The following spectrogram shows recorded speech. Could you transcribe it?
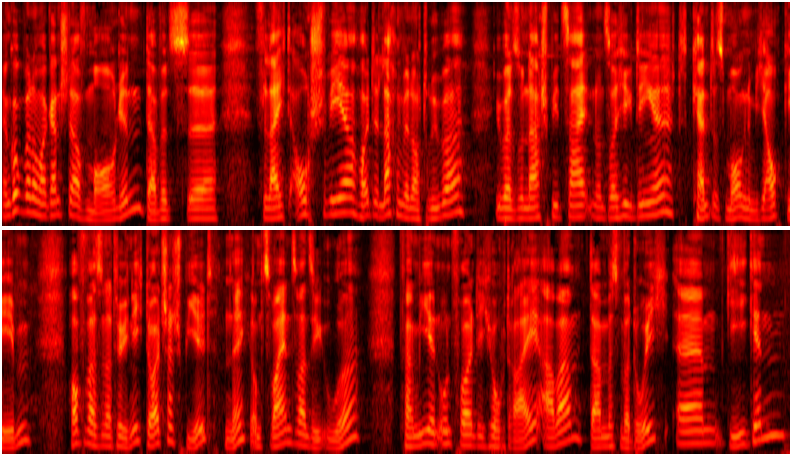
Dann gucken wir noch mal ganz schnell auf morgen. Da wird es äh, vielleicht auch schwer. Heute lachen wir noch drüber, über so Nachspielzeiten und solche Dinge. Das könnte es morgen nämlich auch geben. Hoffen wir es natürlich nicht. Deutschland spielt ne, um 22 Uhr. Familienunfreundlich hoch 3. Aber da müssen wir durch. Ähm, gegen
